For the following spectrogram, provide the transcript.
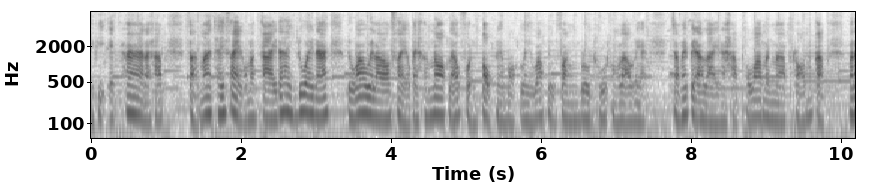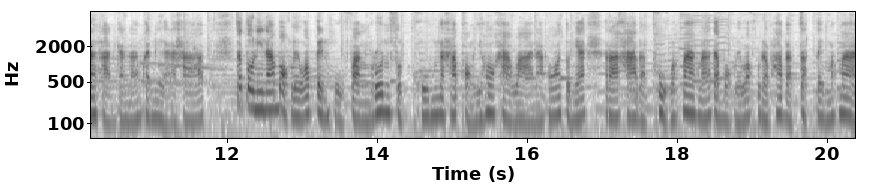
IPX5 นะครับ สามารถใช้ใส่ออกกำลังกายได้ด้วยนะ หรือว่าเวลาเราใส่ออกไปข้างนอกแล้วฝนตกเนี่ยบอกเลยว่าหูฟังบลูทูธของเราเนี่ยจะไม่เป็นอะไรนะครับ เพราะว่ามันมาพร้อมกับมาตรฐานกันน้ำกันเหงื่อนะครับเจ้าตัวนี้นะบอกเลยว่าเป็นหูฟังรุ่นสุดคุ้มนะครับของยี่ห้อคาวานะเพราะว่าตัวนี้ราคาแบบถูกมากๆนะ แต่บอกเลยว่าคุณภาพแบบจัดเต็มมาก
